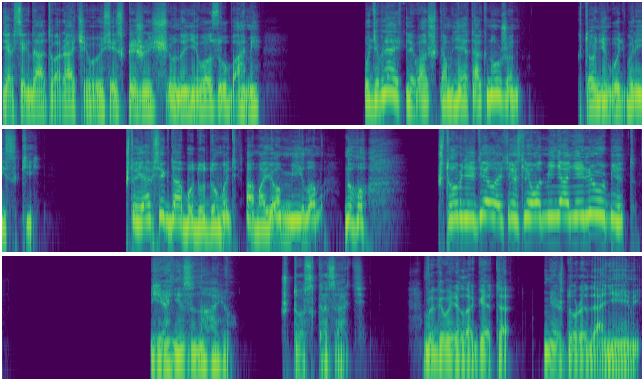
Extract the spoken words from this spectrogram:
я всегда отворачиваюсь и скрежещу на него зубами. Удивляет ли вас, что мне так нужен кто-нибудь близкий?» что я всегда буду думать о моем милом. Но что мне делать, если он меня не любит?» «Я не знаю, что сказать», — выговорила Гетта между рыданиями.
